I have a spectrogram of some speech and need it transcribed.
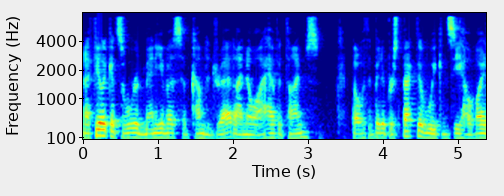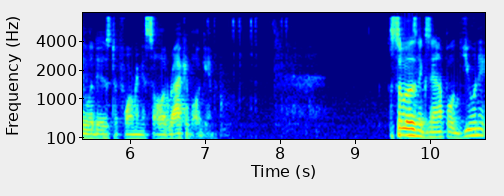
And I feel like it's a word many of us have come to dread. I know I have at times. But with a bit of perspective, we can see how vital it is to forming a solid racquetball game. So as an example, do you,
